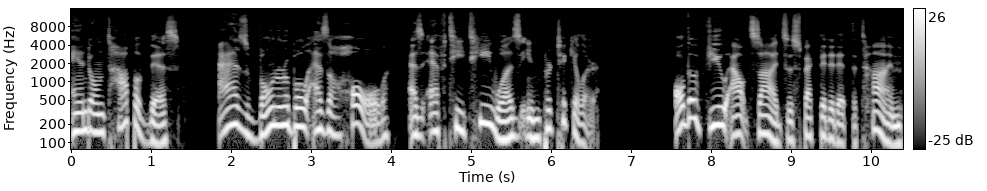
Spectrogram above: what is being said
and, on top of this, as vulnerable as a whole as FTT was in particular. Although few outside suspected it at the time,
